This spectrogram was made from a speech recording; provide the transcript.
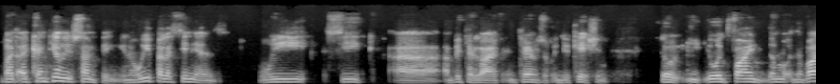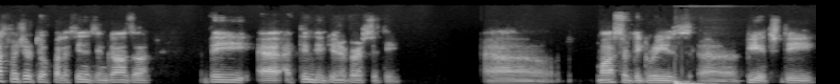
but I can tell you something. You know, we Palestinians we seek uh, a better life in terms of education. So you, you would find the, the, vast majority of Palestinians in Gaza they uh, attended university, uh, master degrees, uh, PhD.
